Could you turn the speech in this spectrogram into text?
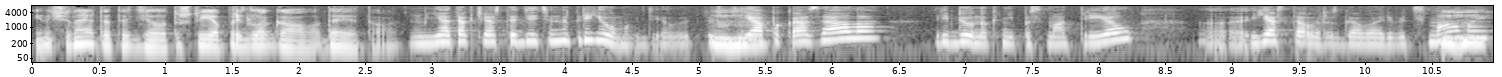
и начинает это делать, то, что я предлагала до этого. Меня так часто дети на приемах делают. То есть угу. я показала, ребенок не посмотрел, э, я стала разговаривать с мамой, угу.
